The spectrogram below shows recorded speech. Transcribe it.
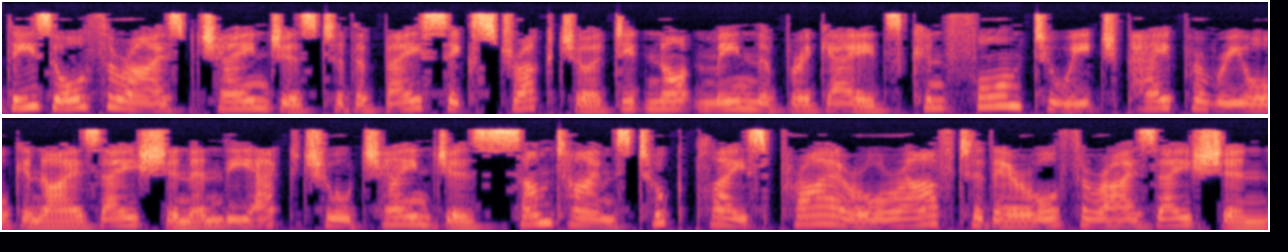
these authorized changes to the basic structure did not mean the brigades conformed to each paper reorganization and the actual changes sometimes took place prior or after their authorization.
